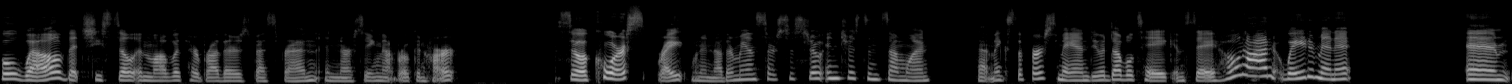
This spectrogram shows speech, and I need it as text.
full well that she's still in love with her brother's best friend and nursing that broken heart. So, of course, right, when another man starts to show interest in someone, that makes the first man do a double take and say, Hold on, wait a minute. And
